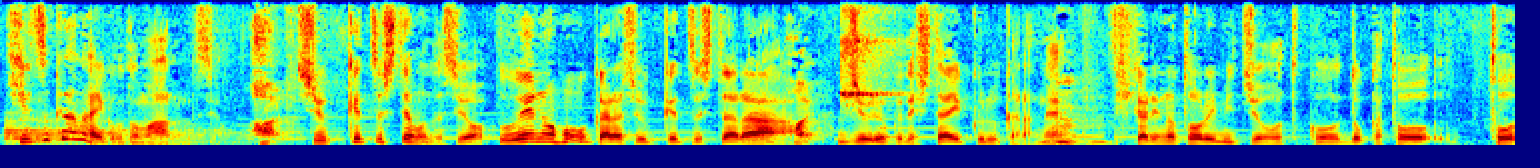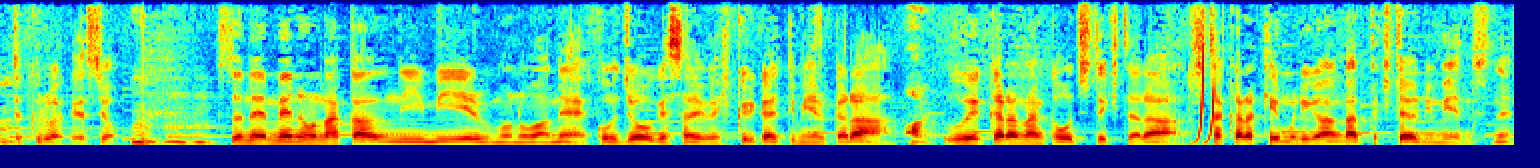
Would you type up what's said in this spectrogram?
気づかないこともあるんですよ。はい。出血してもですよ。上の方から出血したら、はい。重力で下へ来るからね、光の通り道をこうどっか通通ってくるわけですよ、うんうんうんそれね目の中に見えるものはねこう上下左右がひっくり返って見えるから、はい。上からなんか落ちてきたら下から煙が上がってきたように見えるんですね。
